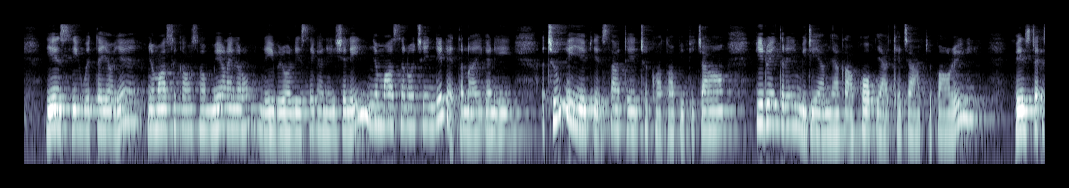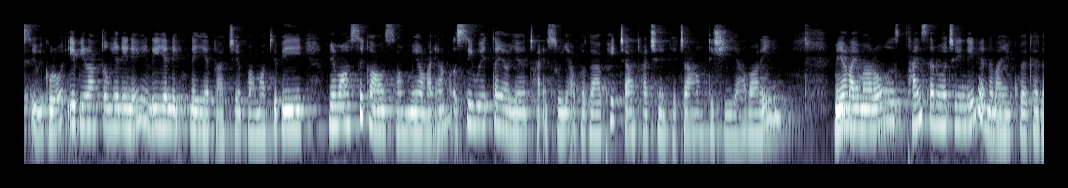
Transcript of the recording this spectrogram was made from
။ရင်းစည်းဝေးတက်ရောက်ရန်မြန်မာစစ်ကောင်ဆောင်မင်းအွန်လိုင်းကတော့နေပြီးတော့လေးစိတ်ကနေယနေ့မြန်မာစံတော်ချိန်နေ့လယ်တနာရီကနေအထူးနေရင်ဖြင့်စတင်ထွက်ခွာသွားပြီဖြစ်ကြောင်းပြည်တွင်းသတင်းမီဒီယာများကဖော်ပြခဲ့ကြဖြစ်ပါတယ်။ Base တက်အစည်းအဝေးကိုတော့ AP လ3ရက်နေ့နဲ့4ရက်နေ့2ရက်တာကျင်းပမှာဖြစ်ပြီးမြန်မာစစ်ကောင်ဆောင်မြောက်လိုက်အောင်အစည်းအဝေးတက်ရောက်ရန်ထိုင်းအစိုးရအဖွဲ့ကဖိတ်ကြားထားခြင်းဖြစ်ကြောင်းသိရှိရပါတယ်။ မြန်လိုက်မှာတော့ထိုင်းစံတော်ချိန်နေ့နဲ့နာရီခွဲခက်က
